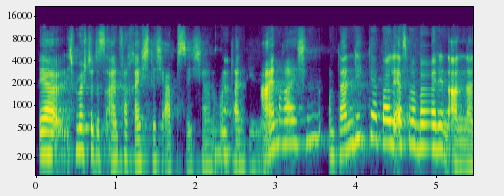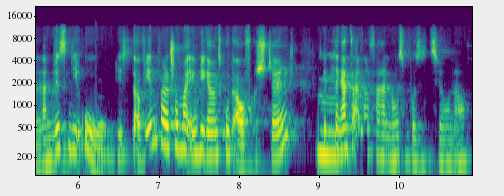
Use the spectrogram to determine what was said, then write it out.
Wer, ich möchte das einfach rechtlich absichern und ja. dann den einreichen und dann liegt der Ball erstmal bei den anderen. Dann wissen die, oh, die ist auf jeden Fall schon mal irgendwie ganz gut aufgestellt. Es gibt mhm. eine ganz andere Verhandlungsposition auch.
